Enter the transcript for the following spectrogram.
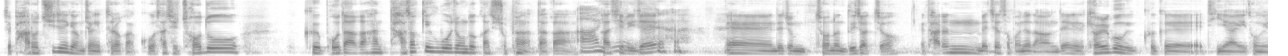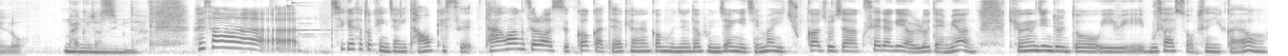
이제 바로 취재 경쟁이 들어갔고 사실 저도 그 보다가 한 다섯 개 후보 정도까지 좁혀놨다가 아, 사실 예. 이제 예, 근데 좀 저는 늦었죠. 다른 매체에서 먼저 나오는데 결국 그게 DI 동일로 음. 밝혀졌습니다. 회사 측에서도 굉장히 당혹했을, 당황스러웠을 것 같아요. 경영권 분쟁도 분쟁이지만 이 주가 조작 세력에 연루되면 경영진들도 이 무사할 수 없으니까요.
